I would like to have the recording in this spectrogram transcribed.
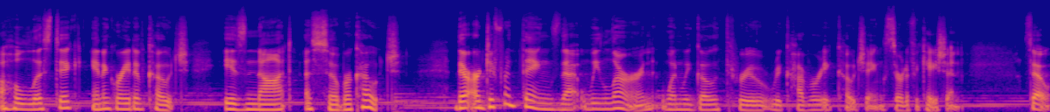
A holistic integrative coach is not a sober coach. There are different things that we learn when we go through recovery coaching certification. So,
